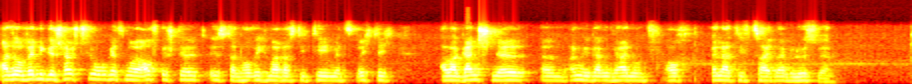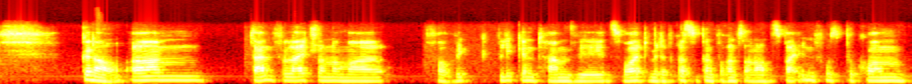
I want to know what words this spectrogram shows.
Also wenn die Geschäftsführung jetzt neu aufgestellt ist, dann hoffe ich mal, dass die Themen jetzt richtig, aber ganz schnell ähm, angegangen werden und auch relativ zeitnah gelöst werden. Genau. Ähm, dann vielleicht schon nochmal vorblickend haben wir jetzt heute mit der Pressekonferenz auch noch zwei Infos bekommen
